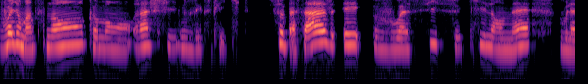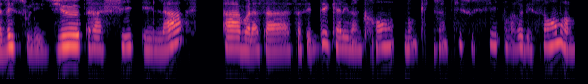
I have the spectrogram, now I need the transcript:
Voyons maintenant comment Rachi nous explique ce passage et voici ce qu'il en est. Vous l'avez sous les yeux, Rachi est là. Ah voilà, ça, ça s'est décalé d'un cran, donc j'ai un petit souci, on va redescendre.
